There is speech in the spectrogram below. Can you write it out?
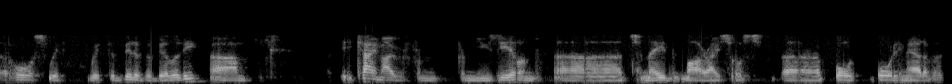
a, horse with, with a bit of ability. Um, he came over from, from New Zealand uh, to me. MyRacehorse uh, bought, bought him out of a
